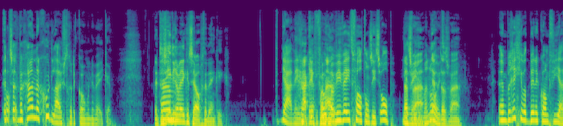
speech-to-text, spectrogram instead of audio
Het? Het, we gaan er goed luisteren de komende weken. Het is Ehm, iedere week hetzelfde, denk ik. Ja, nee, Ga ik denk ik ook. Maar wie weet valt ons iets op. Je Dat is weet het waar. maar Ja, nooit. dat is waar. Een berichtje wat binnenkwam via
